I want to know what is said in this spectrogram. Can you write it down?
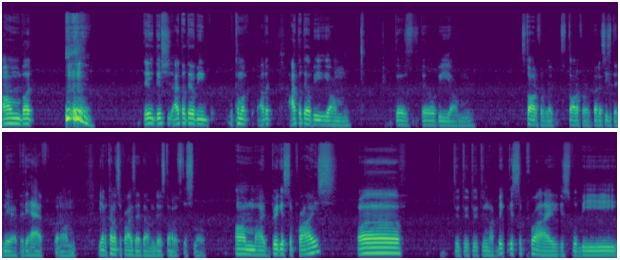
Um, but they they should. I thought they would be come up. I thought, I thought they'll be um. There's there will be um started for like started for a better season than they that they have. But um, yeah, I'm kind of surprised that um their start is this slow. Um, my biggest surprise, uh, do, do, do, do, my biggest surprise would be,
